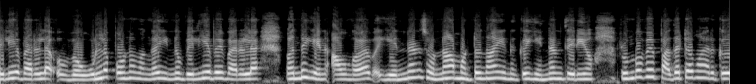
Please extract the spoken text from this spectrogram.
வெளியே வரல. உள்ளே போனவங்க இன்னும் வெளியவே வரல. வந்து என் அவங்க என்னன்னு சொன்னால் மட்டும்தான் எனக்கு என்னன்னு தெரியும். ரொம்பவே பதட்டமாக இருக்கு.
